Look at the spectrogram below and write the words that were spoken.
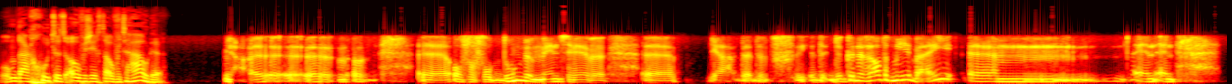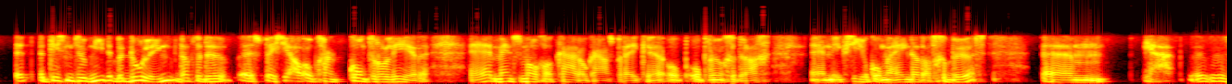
om daar goed het overzicht over te houden? Ja, uh, uh, of we voldoende mensen hebben ja, er kunnen er altijd meer bij. Um, en, en het, het, is natuurlijk niet de bedoeling dat we er eh, speciaal op gaan controleren. mensen mogen elkaar ook aanspreken op, op hun gedrag. En ik zie ook om me heen dat dat gebeurt. Um, ja, uh,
